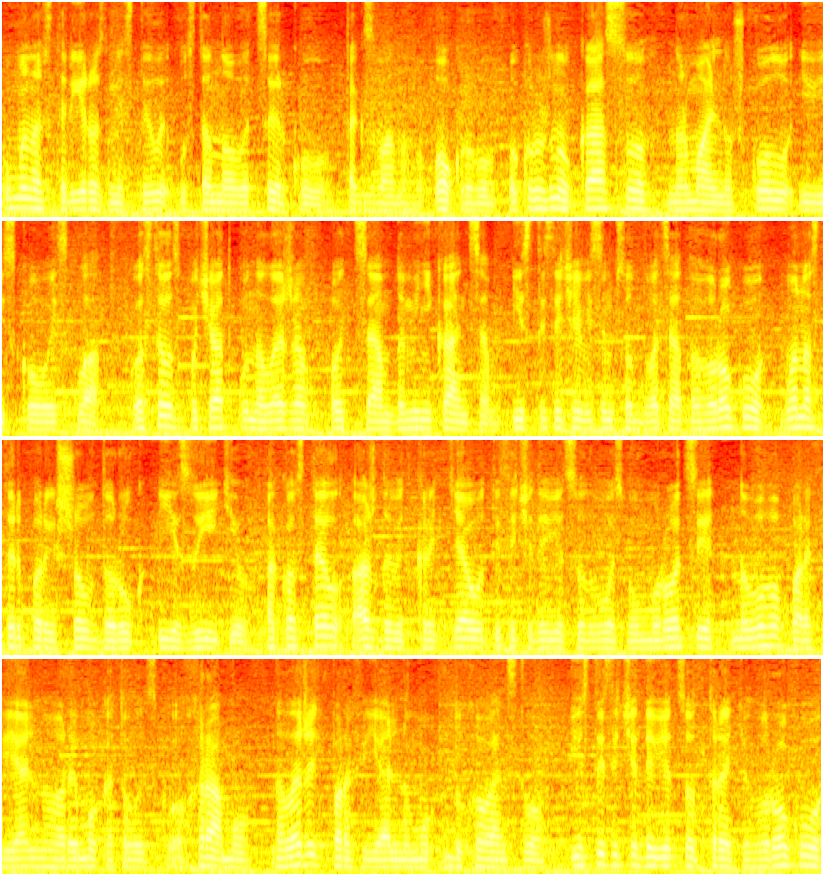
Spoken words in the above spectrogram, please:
У монастирі розмістили установи циркулу, так званого округу, окружну касу, нормальну школу і військовий склад. Костел спочатку належав отцям-домініканцям, і з 1820 року монастир перейшов до рук єзуїтів, а костел аж до відкриття у 1908 році нового парафіяльного римо-католицького храму належить парафіяльному духовенству. Із 1903 року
